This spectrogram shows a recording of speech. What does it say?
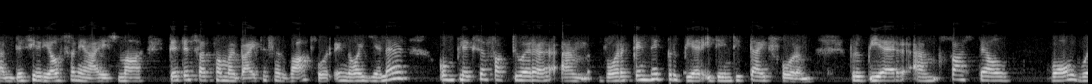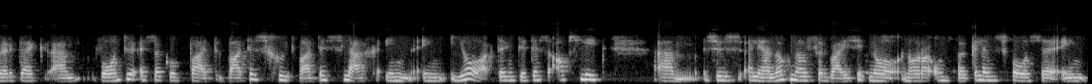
um dis die reëls van die huis, maar dit is wat van my buite verwag word en daai hele komplekse faktore um waar 'n kind net probeer identiteit vorm, probeer um vasstel waar hoort ek ehm um, waartoe is ek op pad wat is goed wat is sleg en en ja ek dink dit is absoluut ehm um, soos Eliane ook nou verwys het na na daai ontwikkelingsfase en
